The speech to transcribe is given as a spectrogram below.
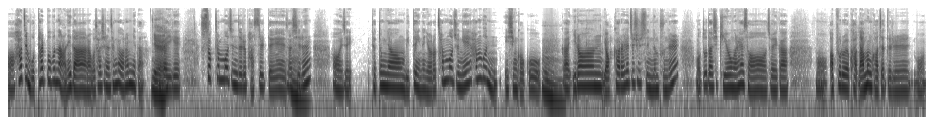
어, 하지 못할 부분은 아니다라고 사실은 생각을 합니다. 예. 그러니까 이게 수석 참모진들을 봤을 때 음. 사실은 어 이제 대통령 밑에 있는 여러 참모 중에 한 분이신 거고 음. 그러니까 이런 역할을 해주실 수 있는 분을 뭐 또 다시 기용을 해서 저희가 뭐 앞으로의 과- 남은 과제들을 뭐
